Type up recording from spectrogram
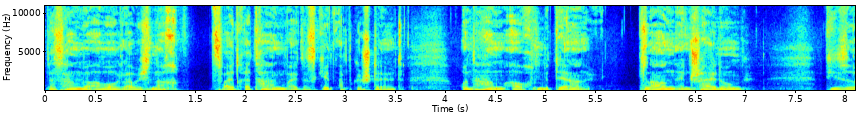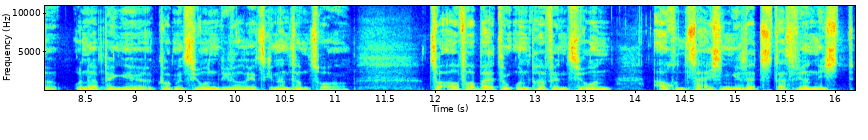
Das haben wir aber, glaube ich, nach zwei, drei Tagen weitestgehend abgestellt und haben auch mit der klaren Entscheidung, diese unabhängige Kommission, wie wir sie jetzt genannt haben, zur, zur Aufarbeitung und Prävention, auch ein Zeichen gesetzt, dass wir nicht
